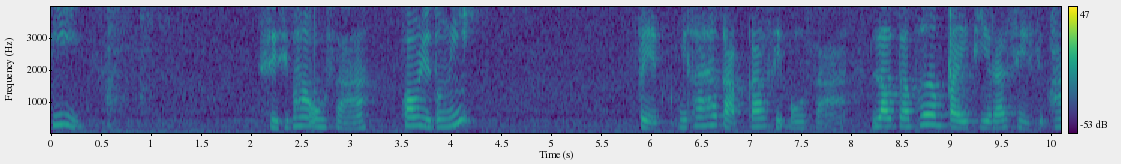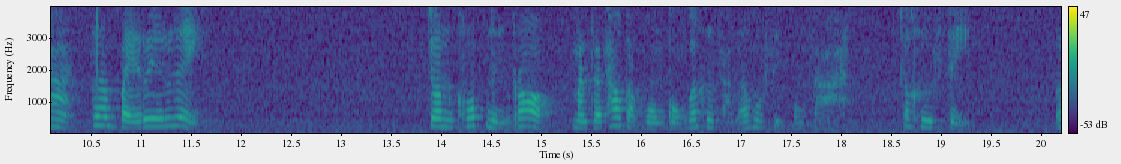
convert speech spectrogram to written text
ที่ 45 องศา พอมันอยู่ตรงนี้ ฟสมีค่าเท่ากับ 90 องศา เราจะเพิ่มไปทีละ 45 เพิ่มไปเรื่อยๆ จนครบหนึ่งรอบ มันจะเท่ากับวงกลมก็คือ 360 องศา ก็คือเฟสก็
